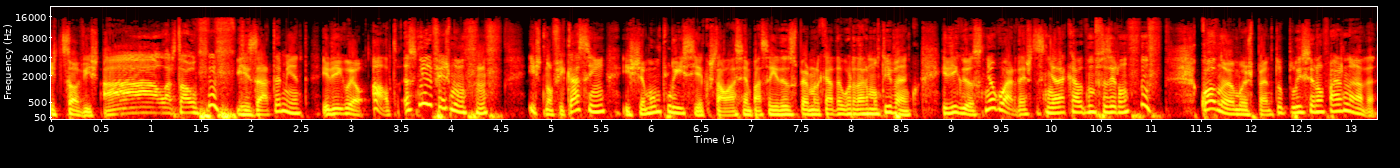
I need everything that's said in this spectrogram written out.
Isto só viste. Ah, lá está o. Exatamente. E digo eu, alto, a senhora fez-me um. Isto não fica assim. E chama um polícia que está lá sempre à saída do supermercado a guardar multibanco. E digo eu, senhor guarda, esta senhora acaba de me fazer um. Qual não é o meu espanto? O polícia não faz nada.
